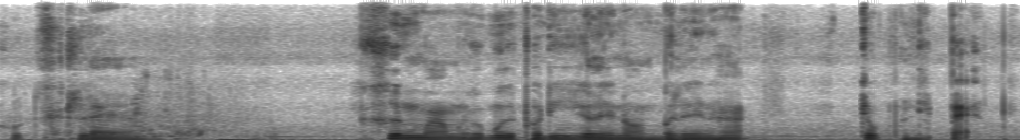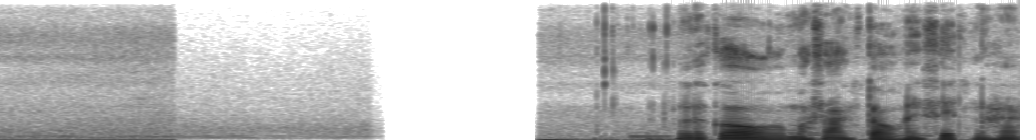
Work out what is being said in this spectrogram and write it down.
ขุดเสร็จแล้ว ขึ้นมามันก็มืดพอดีก็เลยนอนไปเลยนะฮะ จบวันที่แปดแล้วก็มาสร้างต่อให้เสร็จนะฮะ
